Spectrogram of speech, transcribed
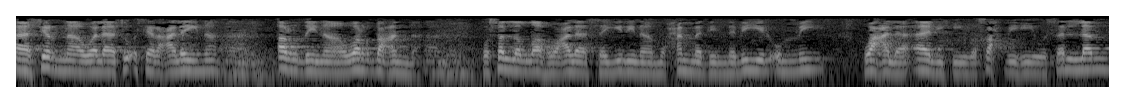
آثرنا ولا تؤثر علينا أرضنا وارض عنا. وصلى الله على سيدنا محمد النبي الأمي وعلى آله وصحبه وسلم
